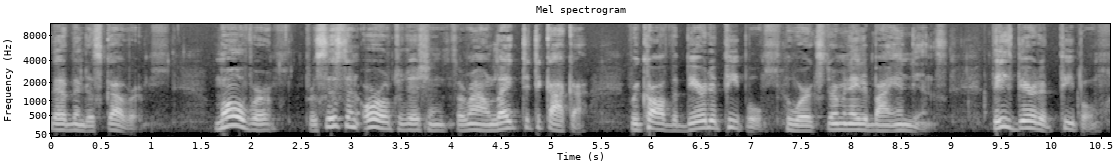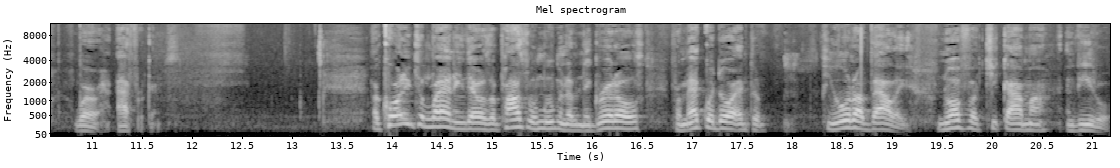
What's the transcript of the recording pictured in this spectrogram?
that have been discovered. Moreover, persistent oral traditions around Lake Titicaca recall the bearded people who were exterminated by Indians. These bearded people were Africans. According to Lanning, there was a possible movement of Negritos from Ecuador into Piura Valley, north of Chicama and Viru.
